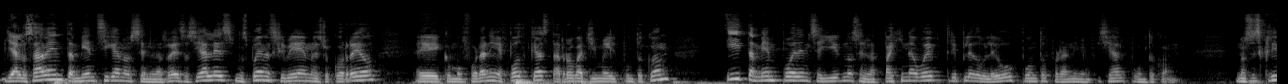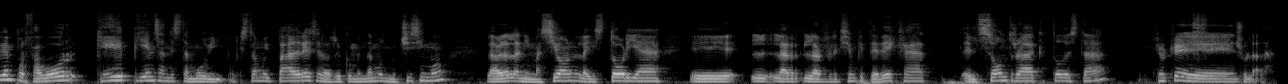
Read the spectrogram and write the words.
ya lo saben, también síganos en las redes sociales. Nos pueden escribir en nuestro correo eh, como foranimepodcast.gmail.com y también pueden seguirnos en la página web www.foranimeoficial.com. Nos escriben, por favor, qué piensan de esta movie, porque está muy padre, se las recomendamos muchísimo. La verdad, la animación, la historia, eh, la, la reflexión que te deja, el soundtrack, todo está Creo que chulada.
